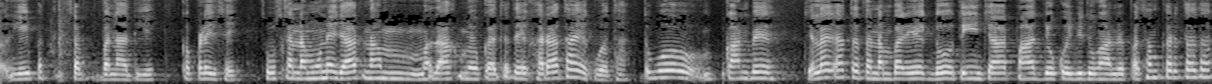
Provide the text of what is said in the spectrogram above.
यही सब बना दिए कपड़े से। तो उसका नमूने जात ना, हम मज़ाक में कहते थे, एक हरा था, एक वो था। तो वो दुकान पे चला जाता था, नंबर एक, दो, तीन, चार, पाँच, जो कोई भी दुकान पे पसंद करता था।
